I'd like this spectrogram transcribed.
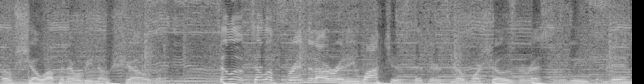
They'll show up and there will be no show. But tell a tell a friend that already watches that there's no more shows the rest of the week, and then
